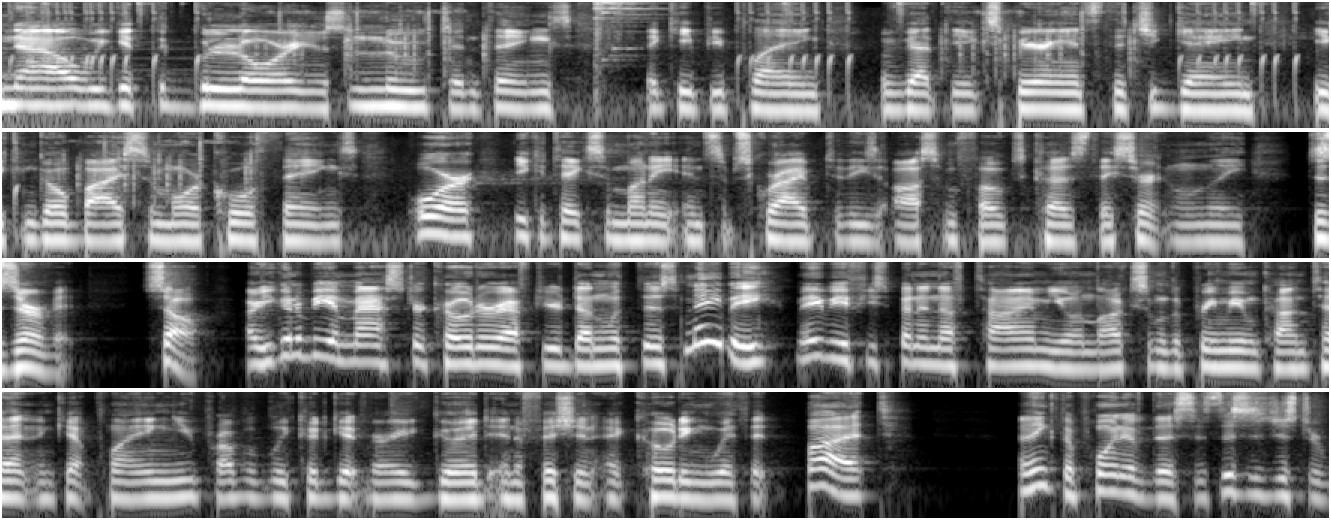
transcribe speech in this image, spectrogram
Now we get the glorious loot and things that keep you playing. We've got the experience that you gain. You can go buy some more cool things, or you can take some money and subscribe to these awesome folks because they certainly deserve it. So, are you going to be a master coder after you're done with this? Maybe. Maybe if you spend enough time, you unlock some of the premium content and kept playing, you probably could get very good and efficient at coding with it. But I think the point of this is this is just a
